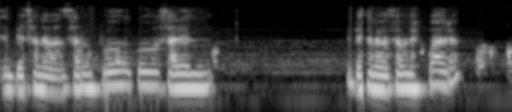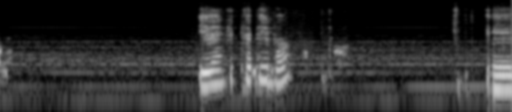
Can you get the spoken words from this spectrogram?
empiezan a avanzar un poco, salen, empiezan a avanzar una escuadra y ven que este tipo eh,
